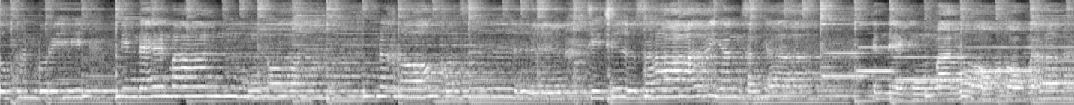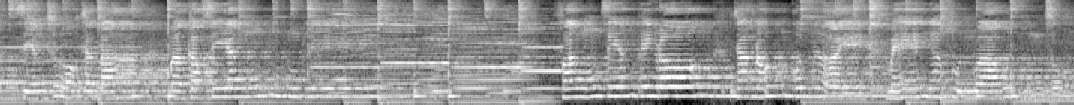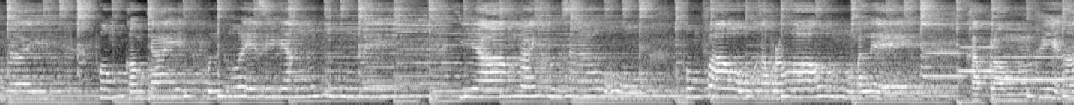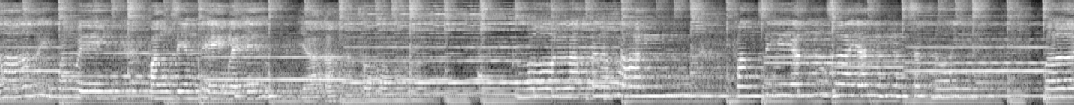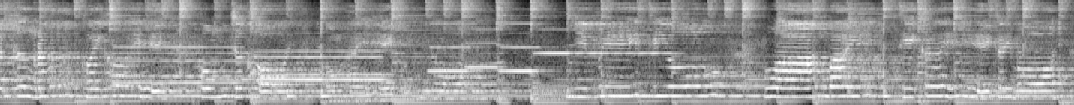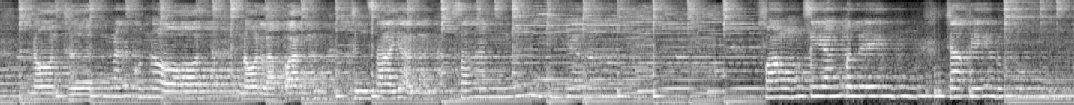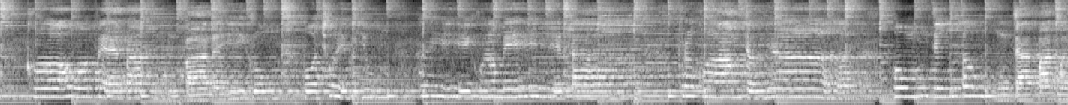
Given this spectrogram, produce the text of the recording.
สุพรรณบุรีดินแดนบ้านก่อนนักร้องคนซื่อที่ชื่อสายันสัญญา เป็นเด็กบ้านนอกออกมา เสียงโชคชะตา มากับเสียงเพลงฟังเสียงเพลงร้อง จากน้องคนใหม่แม้ยามคุณวาวุ่นสงใน อมใจคุณด้วยเสียงเพลงยามไหนคุณเศร้า ผมเฝ้าขับร้องบรรเลงขับกล่อมให้หายวังเวง ฟังเสียงเพลงแล้วอย่าอาทรก่อนหลับตาฝัน ฟังเสียงสายันสักหน่อย จะคอยคงให้คุณนอนหยิบวิทยุวางไว้ที่ใกล้ใกล้หมอน นอนเถิดนะคุณนอน นอนหลับฝันถึงสายันสัญญาฟังเสียงบรรเลงจากเพลงลูกทุ่งขอวอนแฟนบ้านป่าในกรุง โปรดช่วยพยุงให้ความเมตตา เพราะความจนยากผมจึงต้องจากบ้านมา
